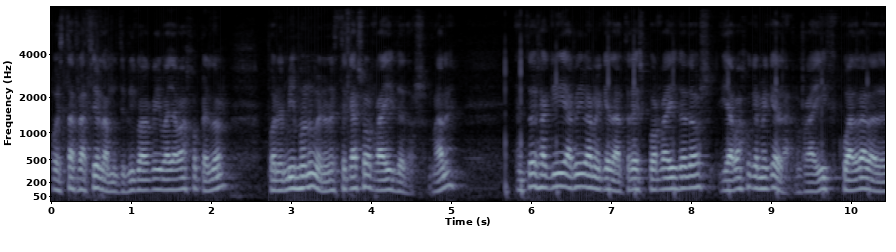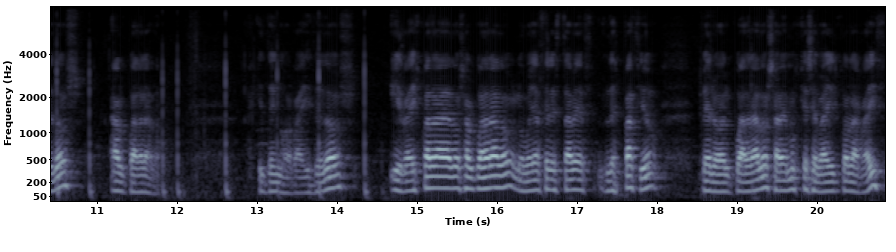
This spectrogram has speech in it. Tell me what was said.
o esta fracción la multiplico arriba y abajo, perdón, por el mismo número, en este caso raíz de 2, ¿vale? Entonces aquí arriba me queda 3 por raíz de 2 y abajo que me queda raíz cuadrada de 2 al cuadrado. Aquí tengo raíz de 2 y raíz cuadrada de 2 al cuadrado, lo voy a hacer esta vez despacio, pero el cuadrado sabemos que se va a ir con la raíz,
